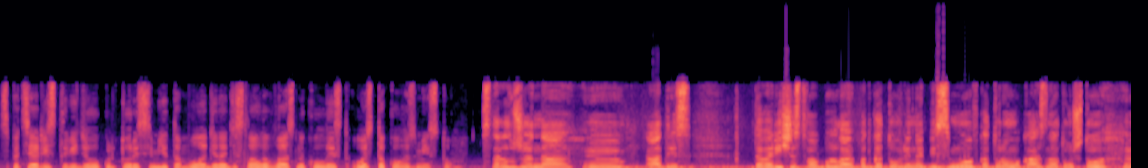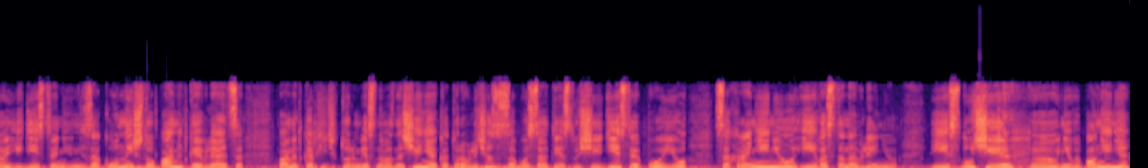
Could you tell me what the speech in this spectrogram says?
Спеціалісти відділу культури, сім'ї та молоді надіслали власнику лист ось такого змісту. Зараз вже на э, адрес товарищества было подготовлено письмо, в котором указано о том, что э, их действия не- незаконны и что памятка является памяткой архитектуры местного значения, которая влечет за собой соответствующие действия по ее сохранению и восстановлению. И в случае э, невыполнения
